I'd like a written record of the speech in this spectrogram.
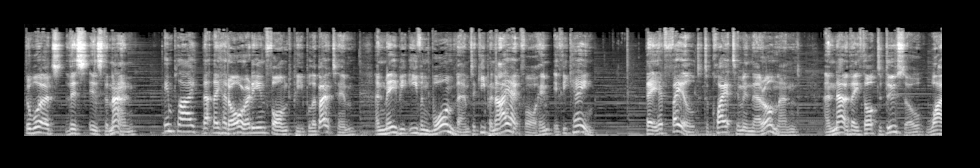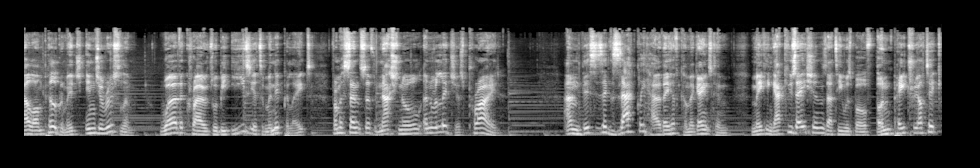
The words, this is the man, imply that they had already informed people about him and maybe even warned them to keep an eye out for him if he came. They had failed to quiet him in their own land and now they thought to do so while on pilgrimage in Jerusalem, where the crowds would be easier to manipulate from a sense of national and religious pride. And this is exactly how they have come against him, making accusations that he was both unpatriotic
